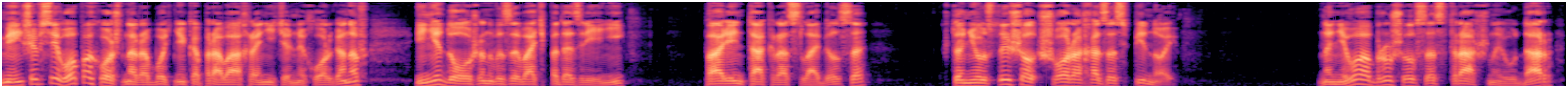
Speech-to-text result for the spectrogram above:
меньше всего похож на работника правоохранительных органов и не должен вызывать подозрений. Парень так расслабился, что не услышал шороха за спиной. На него обрушился страшный удар —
